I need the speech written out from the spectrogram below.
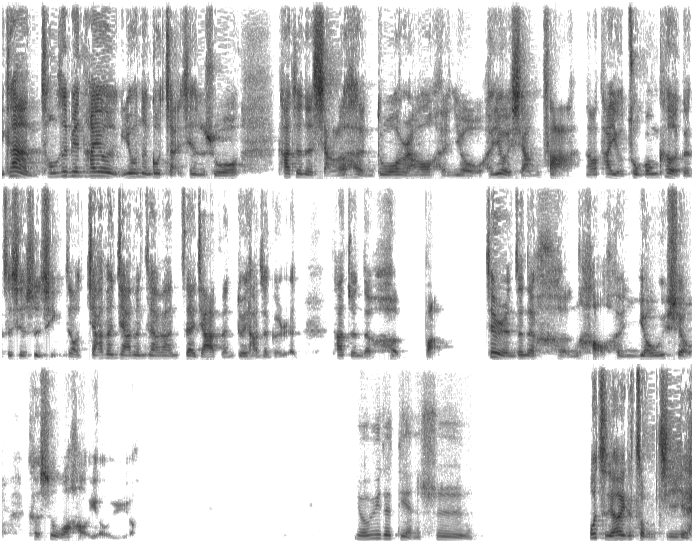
你看，从这边他又又能够展现说，他真的想了很多，然后很有很有想法，然后他有做功课的这些事情，叫加分加分加分再加分，对他这个人，他真的很棒，这个人真的很好，很优秀。可是我好犹豫哦，犹豫的点是，我只要一个总机耶，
